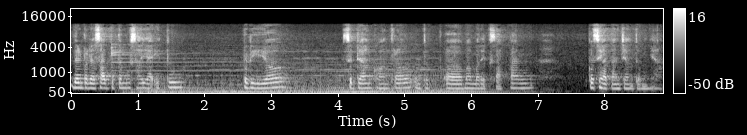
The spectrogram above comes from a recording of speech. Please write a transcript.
Dan pada saat bertemu saya itu, beliau sedang kontrol untuk uh, memeriksakan kesehatan jantungnya.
